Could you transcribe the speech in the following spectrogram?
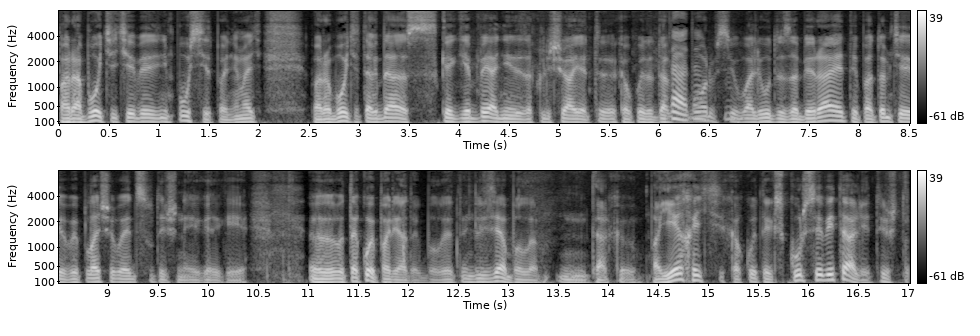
по работе тебе не пустит, понимаете? По работе тогда с КГБ они заключают э, какой-то договор, да, да. всю валюту забирает, и потом тебе выплачивает суточные какие. Э, вот такой порядок был. Это нельзя было так поехать, какую-то экскурсию в Италии. Ты что?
